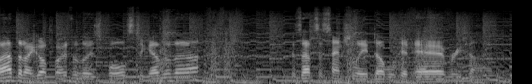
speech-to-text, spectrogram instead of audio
Glad that I got both of those balls together there, because that's essentially a double hit every time.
